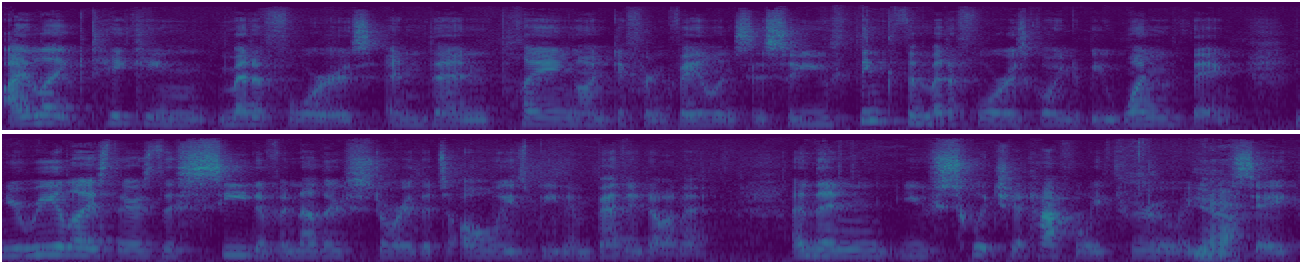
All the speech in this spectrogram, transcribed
I like taking metaphors and then playing on different valences. So you think the metaphor is going to be one thing and you realize there's this seed of another story that's always been embedded on it and then you switch it halfway through and Yeah. you say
